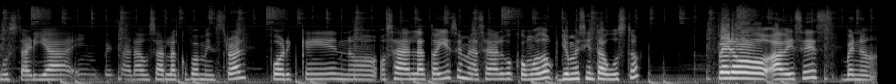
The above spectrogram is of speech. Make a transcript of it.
gustaría empezar a usar la copa menstrual porque no, o sea, la toalla se me hace algo cómodo, yo me siento a gusto pero a veces, bueno,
